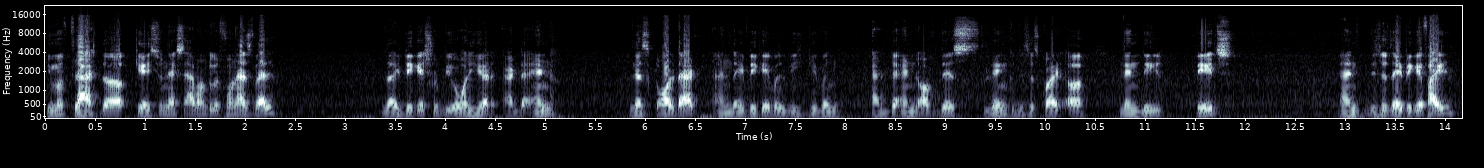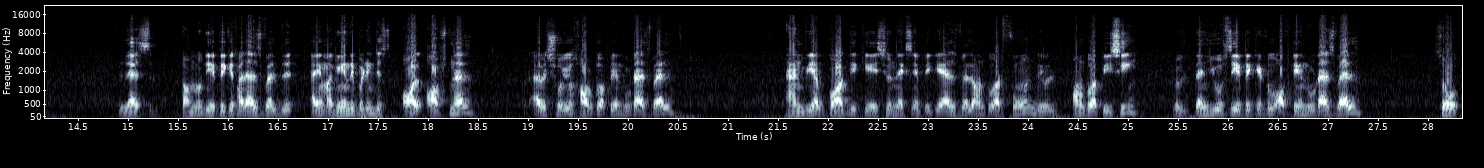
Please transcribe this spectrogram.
You may flash the KSU Next app onto your phone as well. The APK should be over here at the end. Let's call that and the APK will be given at the end of this link this is quite a lengthy page. And this is the APK file. Let's download the APK file as well. I am again repeating this all optional. I will show you how to obtain root as well. And we have got the KSU Next APK as well onto our phone. We will onto our PC we will then use the APK to obtain root as well. So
